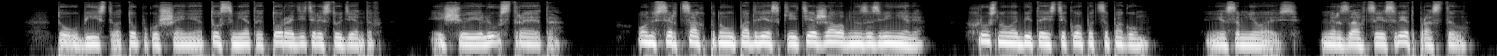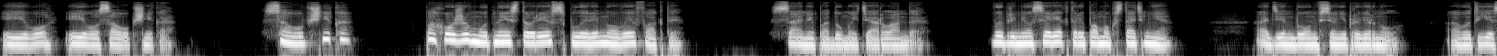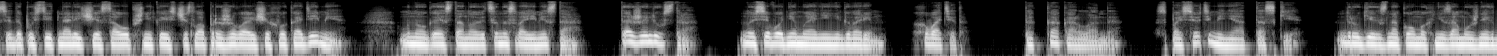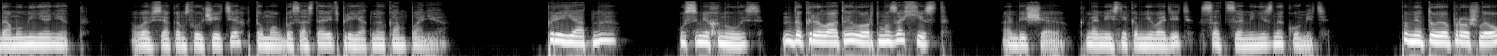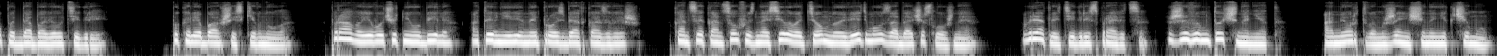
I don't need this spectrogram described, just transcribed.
То убийство, то покушение, то сметы, то родители студентов. Еще и люстра это. Он в сердцах пнул подвески, и те жалобно зазвенели. Хрустнуло битое стекло под сапогом. Не сомневаюсь, мерзавцы и след простыл. И его, и его сообщника. Сообщника? Похоже, в мутной истории всплыли новые факты. Сами подумайте, Орландо. Выпрямился ректор и помог встать мне. Один бы он все не провернул. А вот если допустить наличие сообщника из числа проживающих в Академии, многое становится на свои места. Та же люстра. Но сегодня мы о ней не говорим. Хватит. Так как, Орландо, спасете меня от тоски? Других знакомых незамужних дам у меня нет. Во всяком случае, тех, кто мог бы составить приятную компанию. «Приятную?» — усмехнулась. «Да крылатый лорд-мазохист». «Обещаю, к наместникам не водить, с отцами не знакомить». Пометуя прошлый опыт, добавил Тигрей. Поколебавшись, кивнула. «Право, его чуть не убили, а ты в невинной просьбе отказываешь. В конце концов, изнасиловать темную ведьму — задача сложная. Вряд ли Тигрей справится. Живым точно нет, а мертвым женщины ни к чему».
